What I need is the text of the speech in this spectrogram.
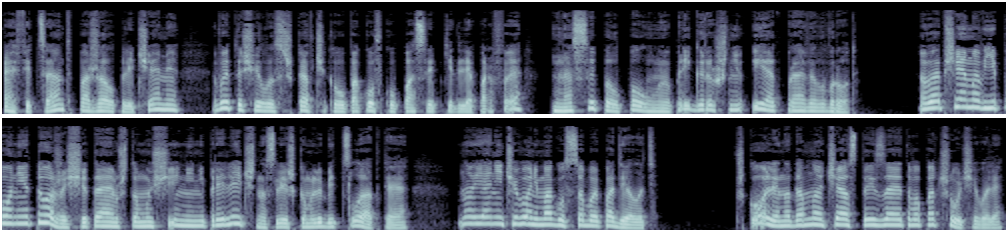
Официант пожал плечами, вытащил из шкафчика упаковку посыпки для парфе, насыпал полную пригорошню и отправил в рот. «Вообще мы в Японии тоже считаем, что мужчине неприлично слишком любить сладкое, но я ничего не могу с собой поделать. В школе надо мной часто из-за этого подшучивали,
